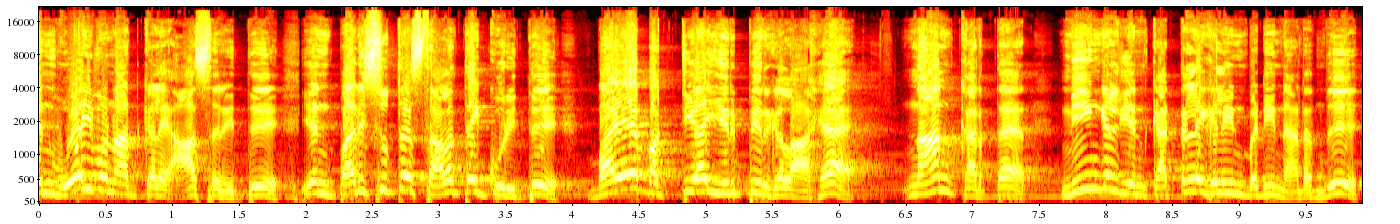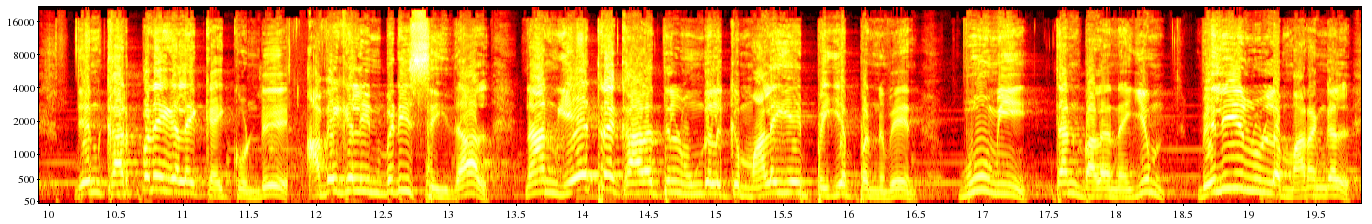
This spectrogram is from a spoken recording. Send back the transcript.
என் ஓய்வு நாட்களை ஆசரித்து என் பரிசுத்த ஸ்தலத்தை குறித்து பயபக்தியாய் இருப்பீர்களாக. நான் கர்த்தர் நீங்கள் என் கட்டளைகளின்படி நடந்து என் கற்பனைகளை கைக்கொண்டு அவைகளின்படி செய்தால் நான் ஏற்ற காலத்தில் உங்களுக்கு மழையை பெய்ய பண்ணுவேன். பூமி தன் பலனையும் வெளியில் உள்ள மரங்கள்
